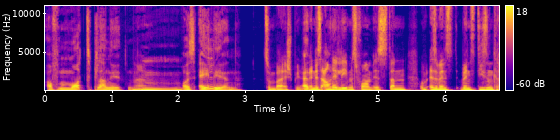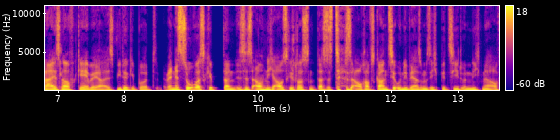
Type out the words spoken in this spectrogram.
Auf dem Mod-Planeten. Ja. Als Alien. Zum Beispiel. Äh, wenn es auch eine Lebensform ist, dann, also wenn es, wenn es diesen Kreislauf gäbe, ja, als Wiedergeburt, wenn es sowas gibt, dann ist es auch nicht ausgeschlossen, dass es das auch aufs ganze Universum sich bezieht und nicht nur auf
